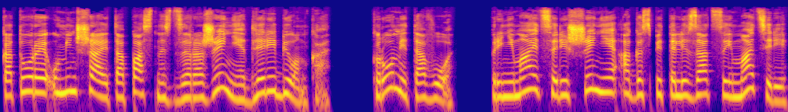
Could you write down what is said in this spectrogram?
которое уменьшает опасность заражения для ребенка. Кроме того, принимается решение о госпитализации матери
